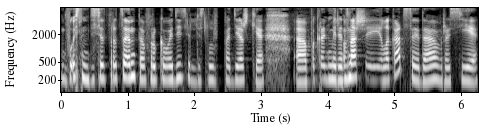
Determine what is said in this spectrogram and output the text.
80% руководителей служб поддержки, а, по крайней мере, в нашей локации, да, в России.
